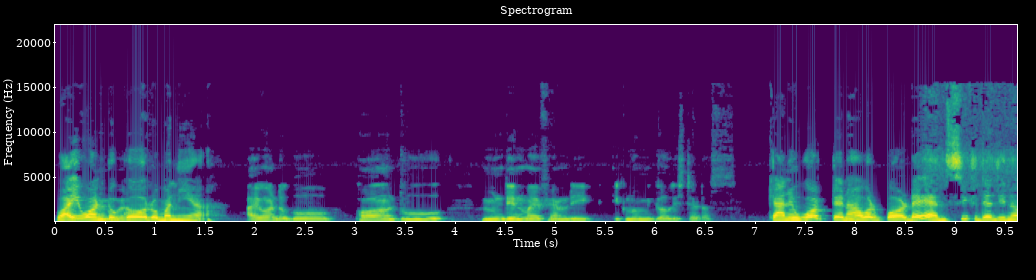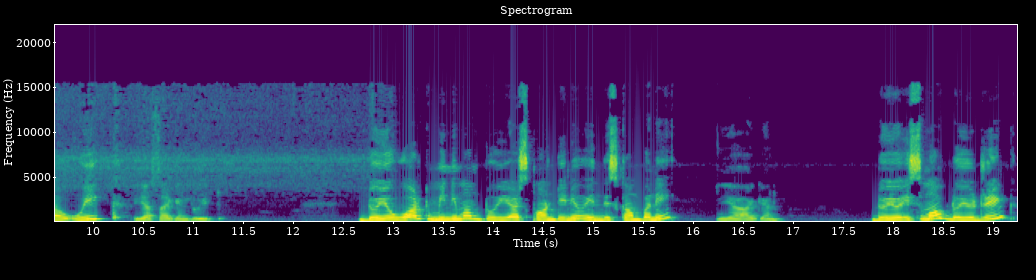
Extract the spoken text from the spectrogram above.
Why you want to And go Romania? I want to go for, to maintain my family economical status. Can you work 10 hours per day and 6 days in a week? Yes, I can do it. Do you work minimum 2 years continue in this company? Yeah, I can. Do you smoke? Do you drink?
